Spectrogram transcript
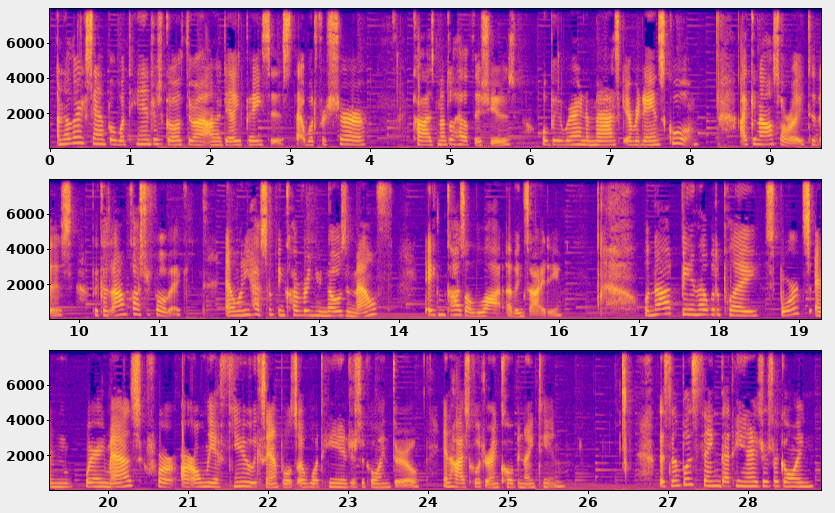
Another example of what teenagers go through on a daily basis that would for sure cause mental health issues will be wearing a mask every day in school. I can also relate to this because I'm claustrophobic, and when you have something covering your nose and mouth, it can cause a lot of anxiety. Well, not being able to play sports and wearing masks for are only a few examples of what teenagers are going through in high school during COVID 19. The simplest thing that teenagers are going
